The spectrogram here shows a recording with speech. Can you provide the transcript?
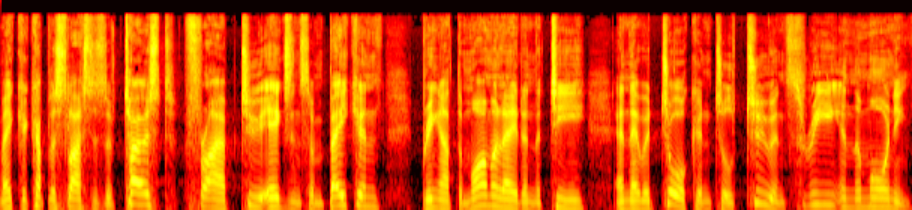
make a couple of slices of toast, fry up two eggs and some bacon, bring out the marmalade and the tea, and they would talk until two and three in the morning.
